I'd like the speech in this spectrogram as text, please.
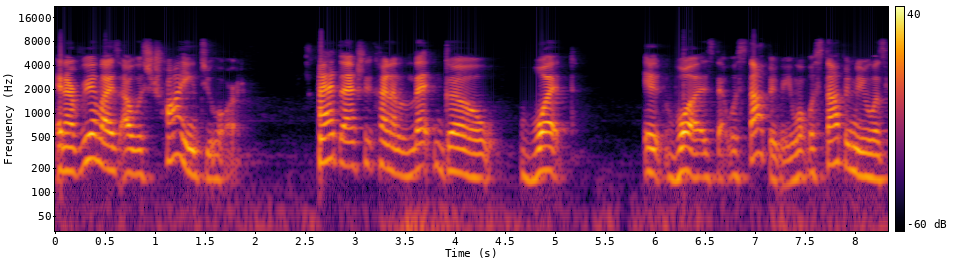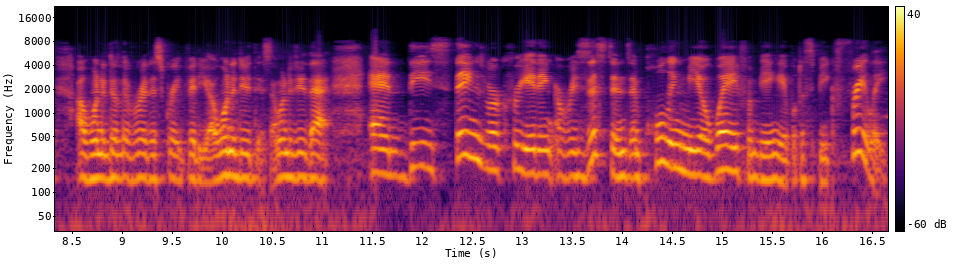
And I realized realized I was trying too hard. I had to actually kind of let go what it was that was stopping me. What was stopping me was I want to deliver this great video. I want to do this. I want to do that. And these things were creating a resistance and pulling me away from being able to speak freely.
